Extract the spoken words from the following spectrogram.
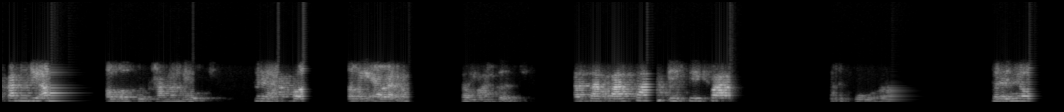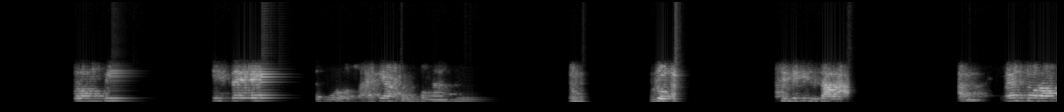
akan diambil Allah Subhanahu berapa kali elek Ramadan. Rasa-rasa istighfar sepura. Dari nyolong pite sepura. Saya aku penganggur sedikit disalahkan. Eh seorang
